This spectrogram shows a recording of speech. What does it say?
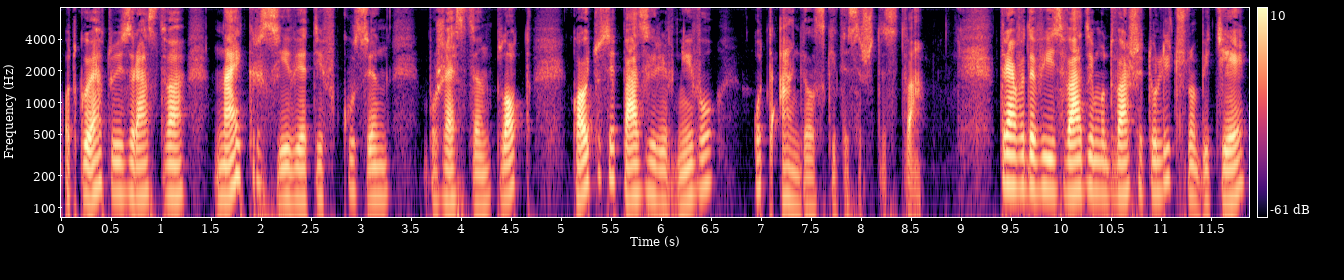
от която израства най-красивият и вкусен божествен плод, който се пази ревниво от ангелските същества. Трябва да ви извадим от вашето лично битие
